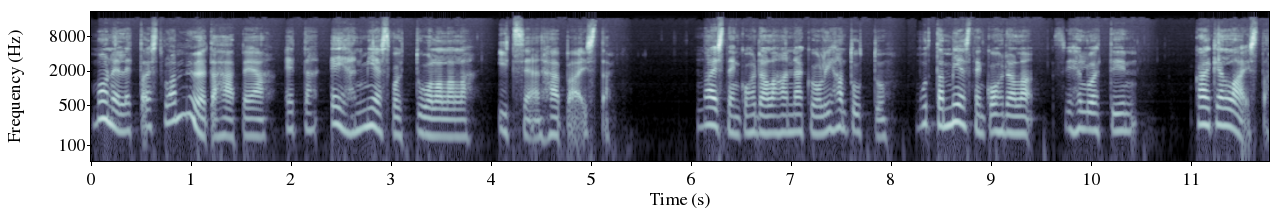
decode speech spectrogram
Monelle taisi tulla myötähäpeä, että eihän mies voi tuolla lailla itseään häpäistä. Naisten kohdallahan näkö oli ihan tuttu, mutta miesten kohdalla siihen luettiin kaikenlaista.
